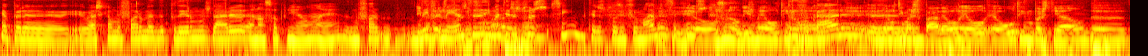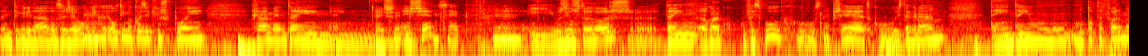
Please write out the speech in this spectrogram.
é para. Eu acho que é uma forma de podermos dar a nossa opinião, não é? De uma forma e livremente e manter as pessoas, é? sim, manter as pessoas informadas. É, o jornalismo é a última. Provocar. É, é a última eh, espada, é o, é o, é o último bastião da, da integridade, ou seja, é a, única, uhum. a última coisa que os põe realmente em, em, em xeque. Em xeque. Em xeque. Uhum. E os ilustradores uh, têm, agora com o Facebook, com o Snapchat, com o Instagram, têm tem um, uma plataforma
